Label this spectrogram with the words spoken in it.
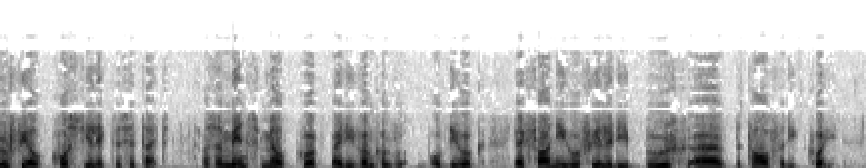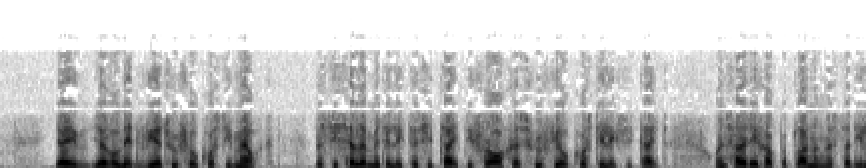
hoeveel kos die elektrisiteit? As 'n mens melk koop by die winkel op die hoek, jy vra nie hoeveel die boer uh, betaal vir die koei. Jy jy wil net weet hoeveel kos die melk. Dis dieselfde met elektrisiteit. Die vraag is hoeveel kos die elektrisiteit? Ons huidige beplanning is dat die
